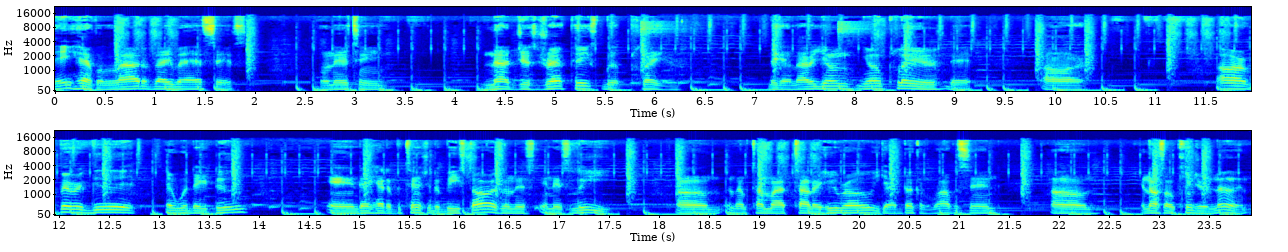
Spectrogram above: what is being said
they have a lot of valuable assets on their team. Not just draft picks, but players. They got a lot of young young players that are are very good at what they do, and they have the potential to be stars in this in this league. Um, and I'm talking about Tyler Herro, You got Duncan Robinson, um, and also Kendrick Nunn.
